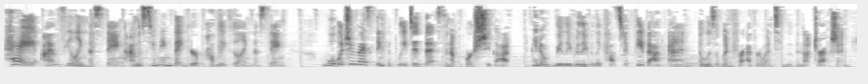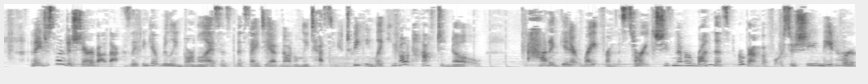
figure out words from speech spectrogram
Hey, I'm feeling this thing. I'm assuming that you're probably feeling this thing. What would you guys think if we did this? And of course she got, you know, really, really, really positive feedback and it was a win for everyone to move in that direction. And I just wanted to share about that because I think it really normalizes this idea of not only testing and tweaking, like you don't have to know how to get it right from the start. She's never run this program before. So she made her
